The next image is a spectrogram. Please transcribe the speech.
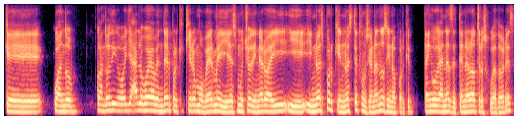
que cuando, cuando digo ya lo voy a vender porque quiero moverme y es mucho dinero ahí, y, y no es porque no esté funcionando, sino porque tengo ganas de tener otros jugadores,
